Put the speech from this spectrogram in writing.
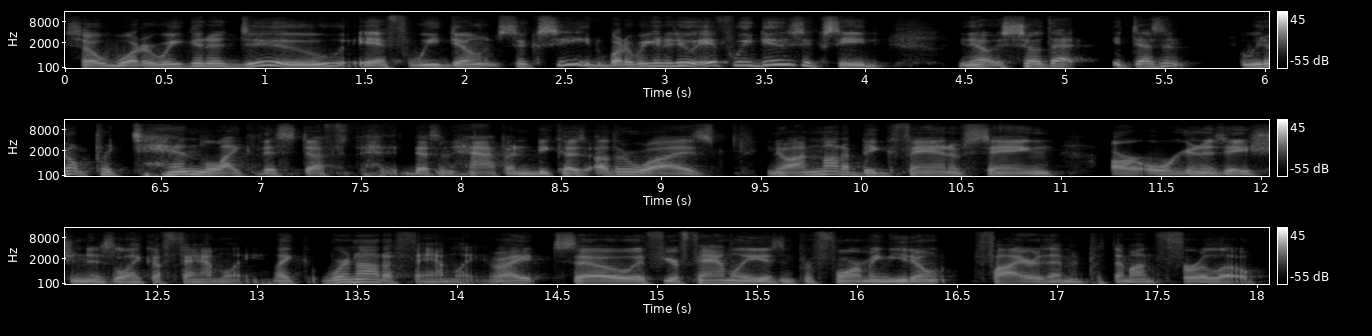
so what are we going to do if we don't succeed? What are we going to do if we do succeed? You know, so that it doesn't we don't pretend like this stuff doesn't happen because otherwise, you know, I'm not a big fan of saying our organization is like a family. Like we're not a family, right? So if your family isn't performing, you don't fire them and put them on furlough.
